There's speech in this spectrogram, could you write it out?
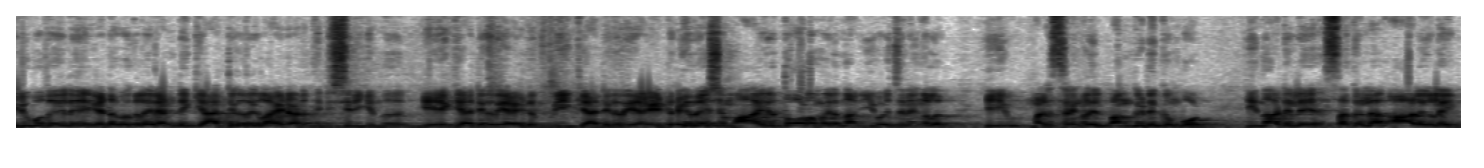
ഇരുപതിലെ ഇടവകളെ രണ്ട് കാറ്റഗറികളായിട്ടാണ് തിരിച്ചിരിക്കുന്നത്. എ കാറ്റഗറി ആയിട്ടും ബി കാറ്റഗറി ആയിട്ടും ഏകദേശം ആയിരത്തോളം വരുന്ന യുവജനങ്ങൾ ഈ മത്സരങ്ങളിൽ പങ്കെടുക്കുമ്പോൾ ഈ നാട്ടിലെ സകല ആളുകളെയും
